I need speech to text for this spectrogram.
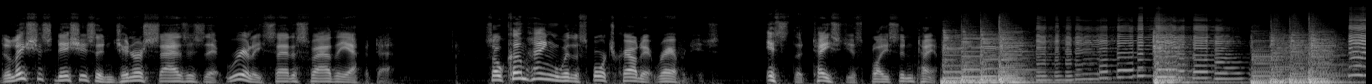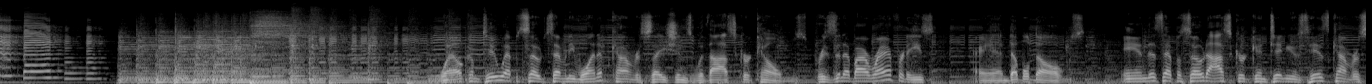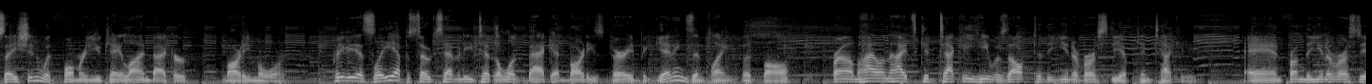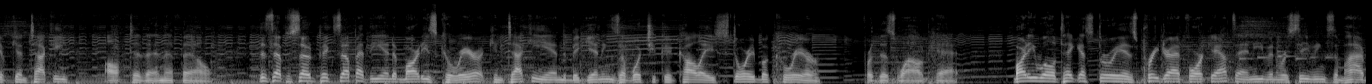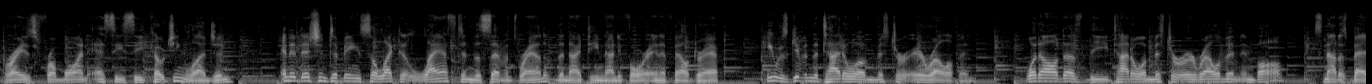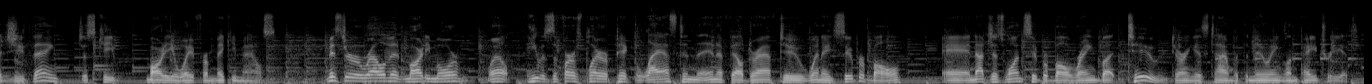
delicious dishes in generous sizes that really satisfy the appetite. So come hang with the sports crowd at Rafferty's. It's the tastiest place in town. Welcome to episode 71 of Conversations with Oscar Combs, presented by Rafferty's and Double Dogs. In this episode, Oscar continues his conversation with former UK linebacker Marty Moore. Previously, episode 70 took a look back at Marty's very beginnings in playing football. From Highland Heights, Kentucky, he was off to the University of Kentucky. And from the University of Kentucky, off to the NFL. This episode picks up at the end of Marty's career at Kentucky and the beginnings of what you could call a storybook career for this Wildcat. Marty will take us through his pre draft workouts and even receiving some high praise from one SEC coaching legend. In addition to being selected last in the seventh round of the 1994 NFL Draft, he was given the title of Mr. Irrelevant. What all does the title of Mr. Irrelevant involve? It's not as bad as you think, just keep Marty away from Mickey Mouse. Mr. Irrelevant Marty Moore, well, he was the first player picked last in the NFL draft to win a Super Bowl, and not just one Super Bowl ring, but two during his time with the New England Patriots.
